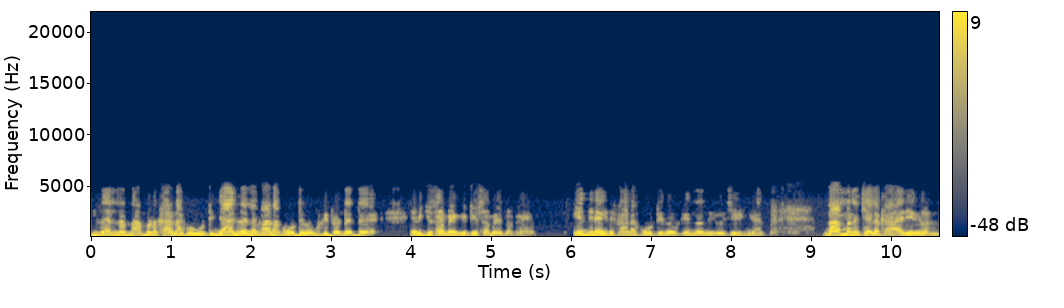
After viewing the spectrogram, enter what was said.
ഇതെല്ലാം നമ്മൾ കണക്ക് കൂട്ടി ഞാൻ ഇതെല്ലാം കണക്ക് കൂട്ടി നോക്കിയിട്ടുണ്ട്. എന്റെ എനിക്ക് സമയം കിട്ടിയ സമയത്തൊക്കെ. എന്തിനാ ഇത് കണക്ക് കൂട്ടി നോക്കിയെന്നു ചോദിച്ചു കഴിഞ്ഞാൽ നമ്മൾ ചില കാര്യങ്ങൾ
